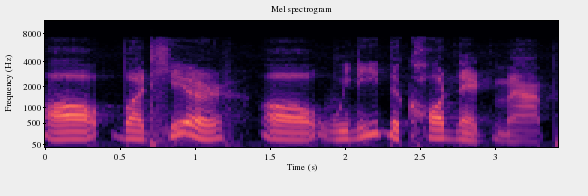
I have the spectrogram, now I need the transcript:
Uh, but here uh, we need the coordinate map.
